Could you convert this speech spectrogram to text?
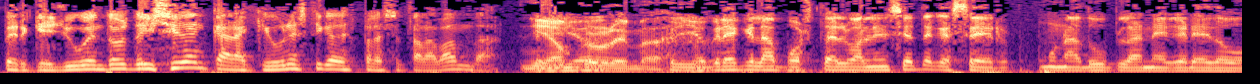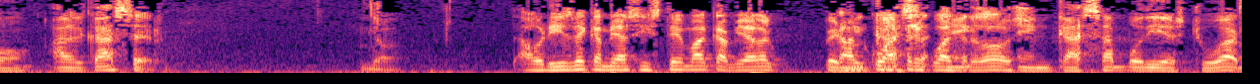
perquè juguen dos d'eixida encara que un estigui desplaçat a la banda N'hi ha un jo- problema. Però jo crec que l'aposta del València té que ser una dupla Negredo-Alcácer. No. Hauries de canviar el sistema canviar Però en casa, 4-4-2 en, en casa podies jugar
